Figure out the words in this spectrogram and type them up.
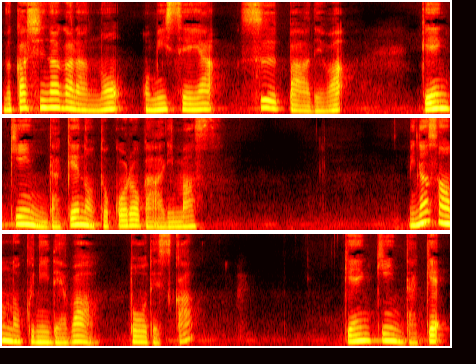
昔ながらのお店やスーパーでは現金だけのところがあります。皆さんの国ではどうですか？現金だけ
